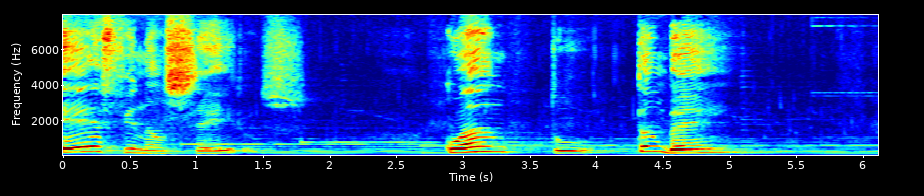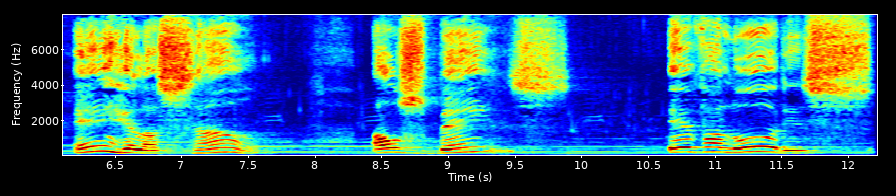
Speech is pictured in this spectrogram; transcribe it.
e financeiros, quanto também em relação aos bens e valores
